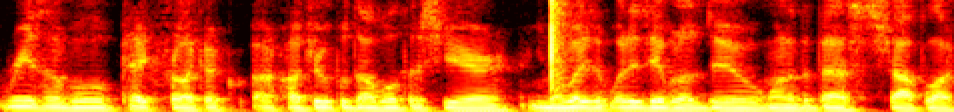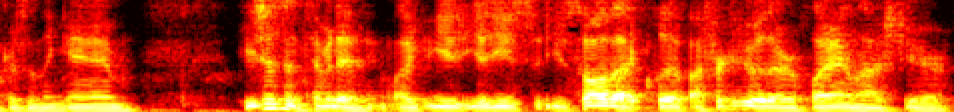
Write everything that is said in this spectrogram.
reasonable pick for like a, a quadruple double this year. You know what what he's able to do. One of the best shot blockers in the game he's just intimidating. Like you, you, you saw that clip. I forget who they were playing last year,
